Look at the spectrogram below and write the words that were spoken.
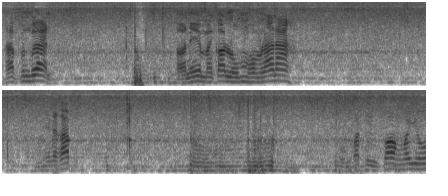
นะครับเพื่อนๆ ตอนนี้มันก็หลุมผมแล้วนะ นี่นะครับ ผมก็ถือกล้องไว้อยู่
